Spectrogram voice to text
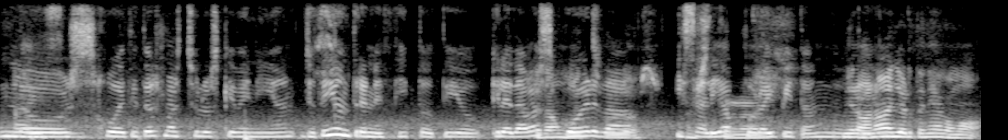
los juguetitos más chulos que venían. Yo tenía un trenecito, tío, que le dabas Eran cuerda y salía Ostras. por ahí pitando. Mi hermana mayor tenía como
